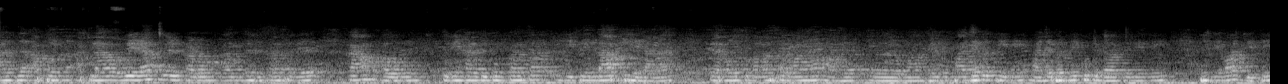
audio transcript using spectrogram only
आज आपण आपला वेळात वेळ काढून आज घरचा सगळं काम आवरून तुम्ही हळदी कुंकाचा इथे लाभ घेणार आहात. त्यामुळे तुम्हाला सर्वांना माझ्या माझ्या माझ्या वतीने माझ्या बंदी कुटुंबावतीने मी धन्यवाद देते.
